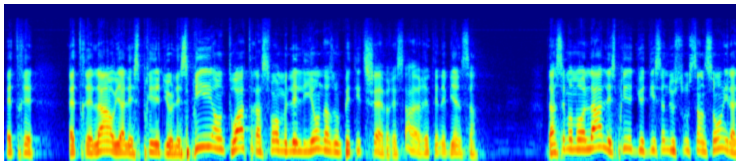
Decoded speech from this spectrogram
être, là où il y a l'Esprit de Dieu. L'Esprit en toi transforme les lions dans une petite chèvre. Et ça, retenez bien ça. Dans ces moments-là, l'Esprit de Dieu descendu sur Samson, il a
